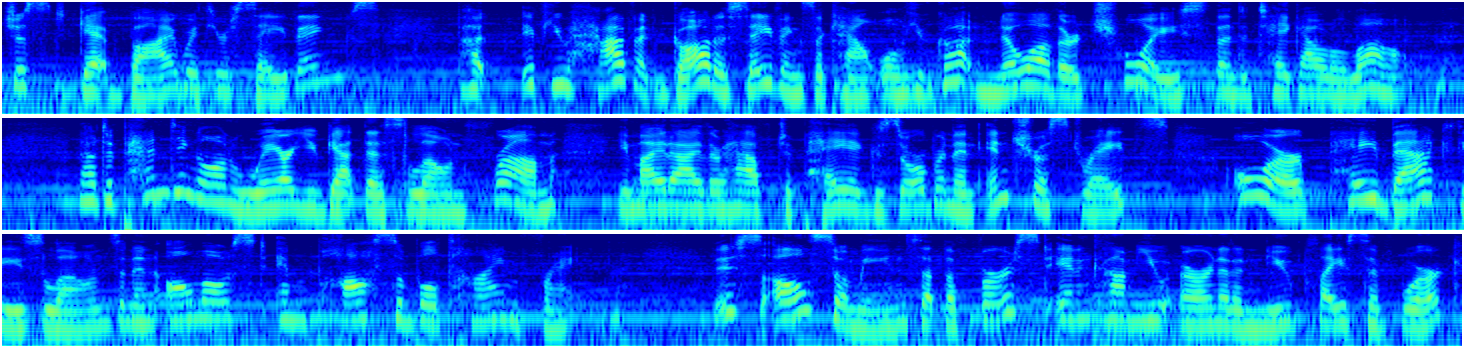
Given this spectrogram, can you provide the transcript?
just get by with your savings? But if you haven't got a savings account, well, you've got no other choice than to take out a loan. Now, depending on where you get this loan from, you might either have to pay exorbitant interest rates or pay back these loans in an almost impossible time frame. This also means that the first income you earn at a new place of work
